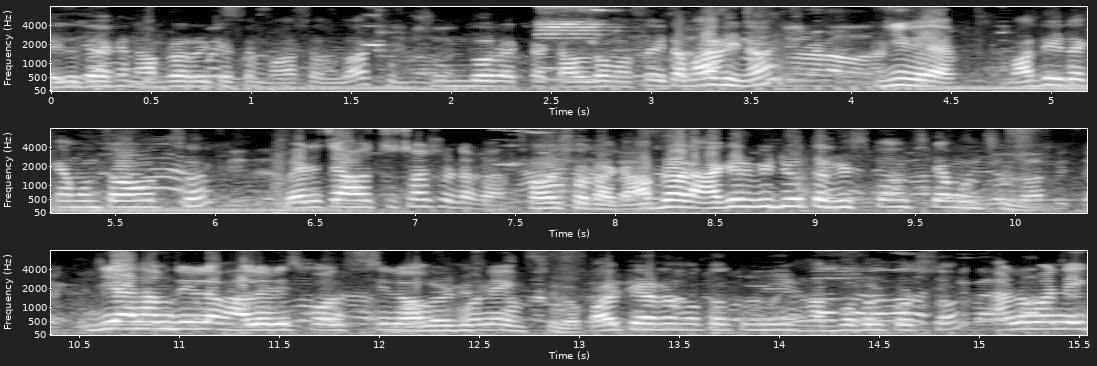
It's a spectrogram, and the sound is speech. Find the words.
এই যে দেখেন আবরারের কাছে মাশাআল্লাহ খুব সুন্দর একটা কালদম আছে। এটা মাদি না? জি ভাইয়া। মাদি এটা কেমন চাওয়া হচ্ছে? বেড়ে চা হচ্ছে ছশো টাকা। ছয়শো টাকা। আবরার আগের ভিডিওতে রেসপন্স কেমন ছিল? জি আলহামদুলিল্লাহ ভালো রেসপন্স ছিল। অনেক ছিল। কয় পেয়ারের মতো তুমি হাত বদল করছ? আনুমানিক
